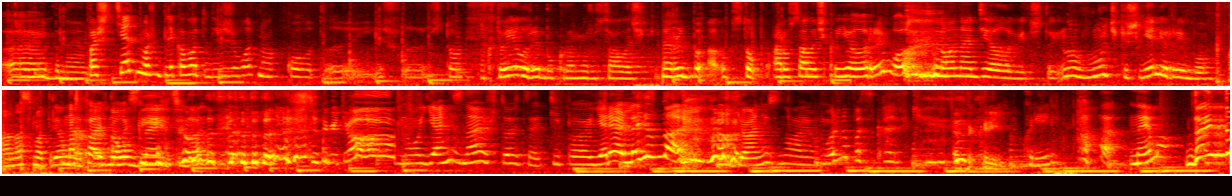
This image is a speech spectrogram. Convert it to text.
Э, Рыбная. Паштет, может, для кого-то, для животного какого-то. И что? что? А Кто ел рыбу, кроме русалочки? Рыба... а, стоп, а русалочка ела рыбу? Но она делала вид, что... Ну, в мультике ж ели рыбу. а Она смотрела на, Нахальнулась на на убийц. это. Да, да, да, да, да. Такая, «А!» Ну, я не знаю, что это. Типа, я реально не знаю. Я не знаю. Можно подсказки? Это криль. Криль? А, Немо? Да и ты!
